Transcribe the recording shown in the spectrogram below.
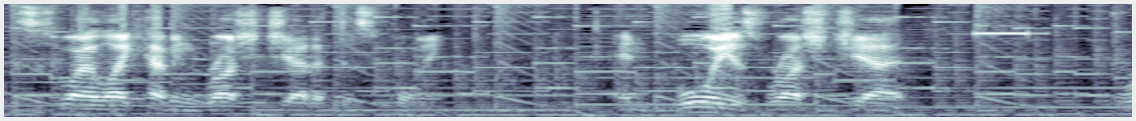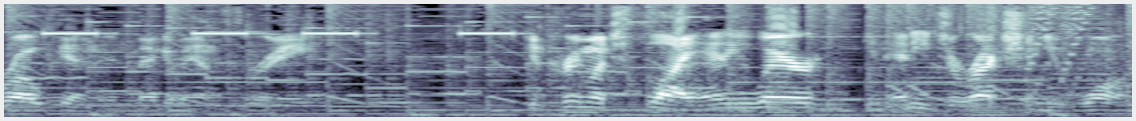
This is why I like having Rush Jet at this point. And boy is Rush Jet broken in Mega Man 3. You can pretty much fly anywhere, in any direction you want.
